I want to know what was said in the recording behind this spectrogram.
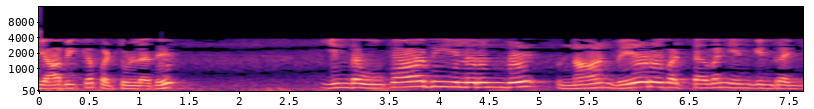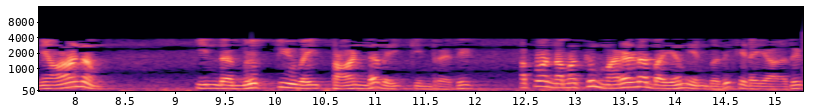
வியாபிக்கப்பட்டுள்ளது. இந்த உபாதியிலிருந்து நான் வேறுபட்டவன் என்கின்ற ஞானம் இந்த மிருத்யுவை தாண்ட வைக்கின்றது. அப்போ நமக்கு மரண பயம் என்பது கிடையாது.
